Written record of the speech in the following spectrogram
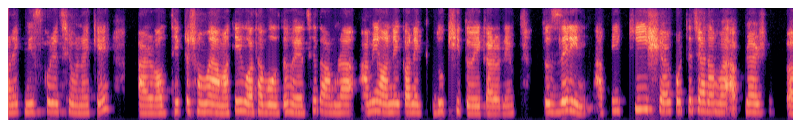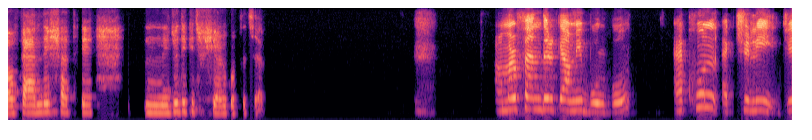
অনেক মিস করেছি ওনাকে। আর অর্ধেকটা সময় আমাকেই কথা বলতে হয়েছে। তো আমরা, আমি অনেক অনেক দুঃখিত এই কারণে। তো জেরিন, আপনি কি শেয়ার করতে চান আমার, আপনার ফ্যানদের সাথে? যদি কিছু শেয়ার করতে চান। আমার ফ্যানদেরকে আমি বলব, এখন অ্যাকচুয়ালি যে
